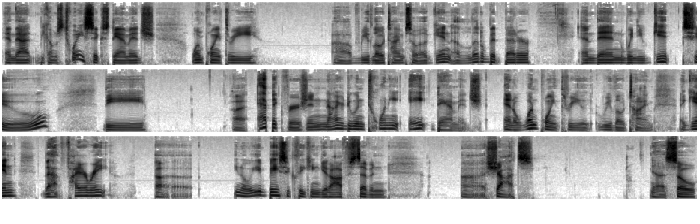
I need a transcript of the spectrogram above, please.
and that becomes 26 damage, 1.3 uh, reload time. So again, a little bit better. And then when you get to the uh, epic version, now you're doing 28 damage and a 1.3 reload time. Again, that fire rate, uh, you know, you basically can get off seven uh, shots. Uh, so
